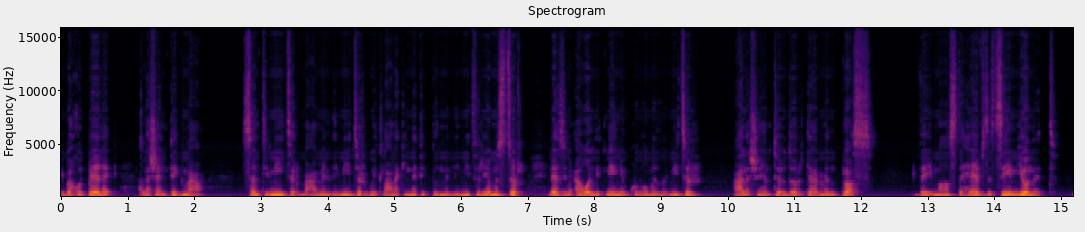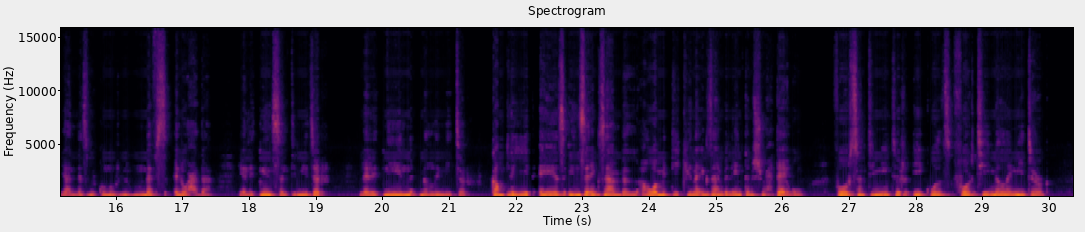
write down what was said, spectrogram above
يبقى خد بالك علشان تجمع سنتيمتر مع مليمتر ويطلع لك الناتج بالمليمتر يا مستر. لازم أول الاتنين يكونوا مليمتر علشان تقدر تعمل بلس they must have the same unit. يعني لازم يكونوا لهم نفس الوحدة. يا الاتنين سنتيمتر لا الاتنين مليمتر. Complete as in the example. هو مديك هنا example انت مش محتاجه. 4 سنتيمتر equals 40 مليمتر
